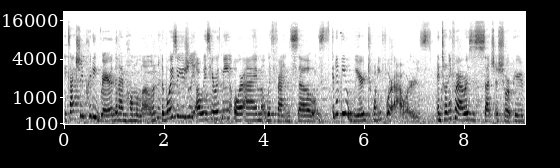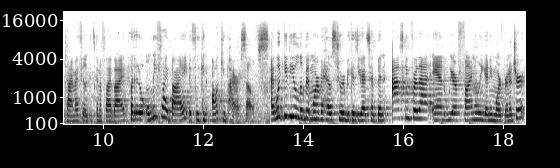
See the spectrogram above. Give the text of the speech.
It's actually pretty rare that I'm home alone. The boys are usually always here with me or I'm with friends, so this is gonna be a weird 24 hours. And 24 hours is such a short period of time, I feel like it's gonna fly by, but it'll only fly by if we can occupy ourselves. I would give you a little bit more of a house tour because you guys have been asking for that and we are finally getting more furniture.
